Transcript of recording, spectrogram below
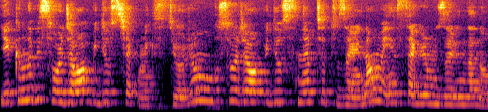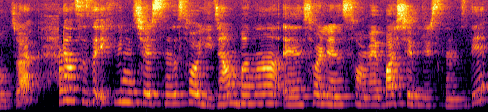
Yakında bir soru cevap videosu çekmek istiyorum. Bu soru cevap videosu Snapchat üzerinden ve Instagram üzerinden olacak. Ben size ilk gün içerisinde söyleyeceğim. Bana e, sorularınızı sormaya başlayabilirsiniz diye.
